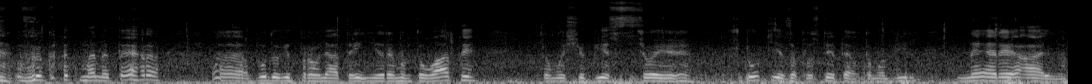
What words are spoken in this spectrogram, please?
В руках в мене тегра. Е, Буду відправляти її ремонтувати, тому що без цієї штуки запустити автомобіль нереально.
